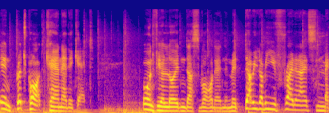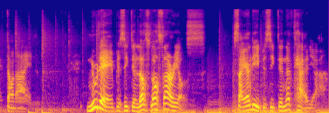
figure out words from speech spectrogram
in Bridgeport, Connecticut. Und wir läuten das Wochenende mit WWE Friday Night SmackDown ein. New Day besiegte Los Lotharios. Xia Lee besiegte Natalia.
